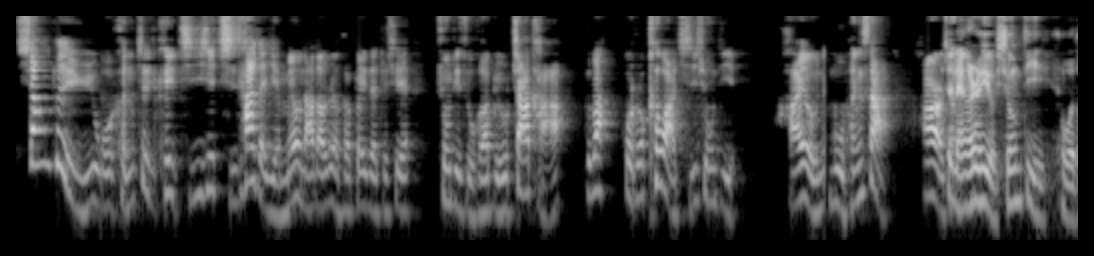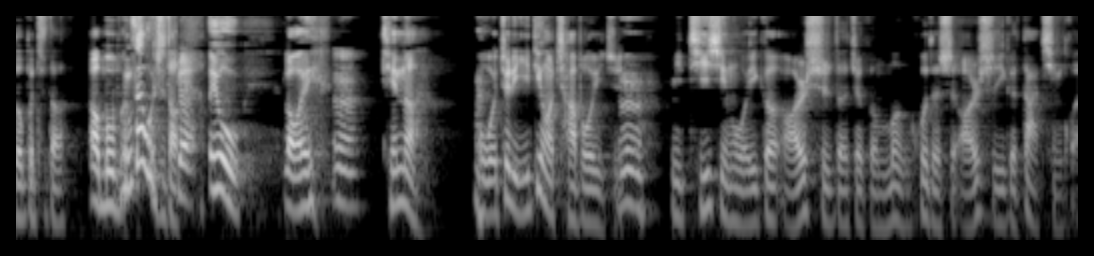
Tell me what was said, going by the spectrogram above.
相对于我可能这里可以提一些其他的也没有拿到任何杯的这些兄弟组合，比如扎卡，对吧？或者说科瓦奇兄弟，还有姆彭萨、阿尔这两个人有兄弟，我都不知道哦。姆彭萨我知道，对，哎呦，老 A，嗯，天呐！我这里一定要插播一句，嗯，你提醒我一个儿时的这个梦，或者是儿时一个大情怀。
